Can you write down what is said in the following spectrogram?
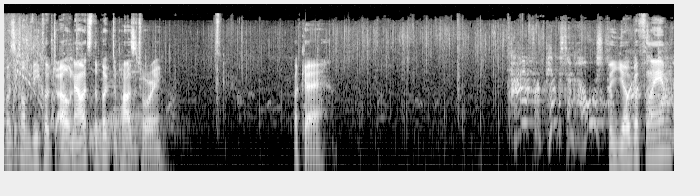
What's it called? V clip. Oh, now it's the book depository. Okay. Time for pimps and hoes The yoga flame.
